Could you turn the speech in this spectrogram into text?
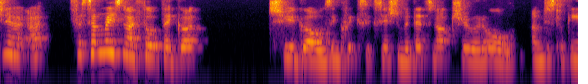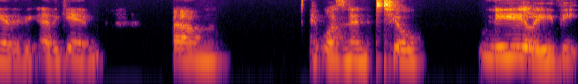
you know, I, for some reason I thought they got two goals in quick succession, but that's not true at all. I'm just looking at it at again. Um, it wasn't until nearly the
